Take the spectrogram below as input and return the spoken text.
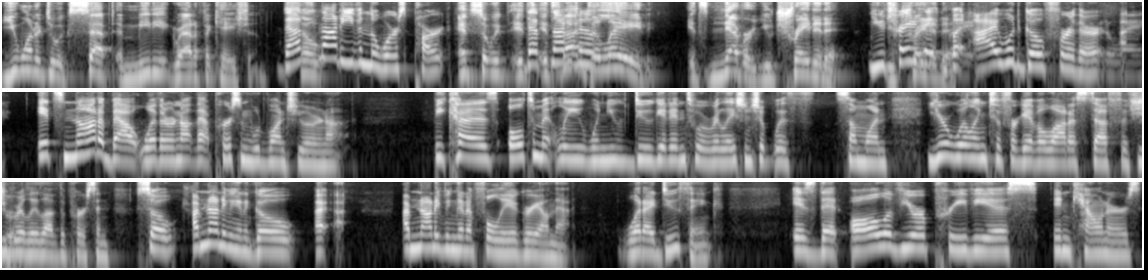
you wanted to accept immediate gratification. that's So- not even the worst part And so it, it's, That's it's not not, even a- delayed. It's never. You traded it. you, traded, it, but I would go further. It's not about whether or not that person would want you or not. Because ultimately, when you do get into a relationship with someone, you're willing to forgive a lot of stuff if you Sure. really love the person. So I'm not even going to go, I, I, I'm not even going to fully agree on that. What I do think is that all of your previous encounters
